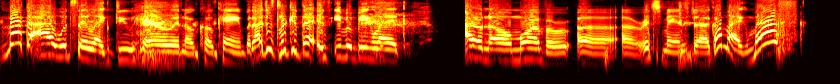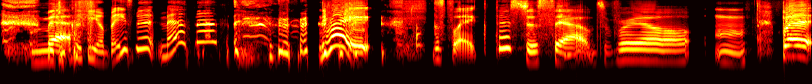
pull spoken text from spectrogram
not that I would say like do heroin or cocaine, but I just look at that as even being like, I don't know, more of a uh, a rich man's drug. I'm like meth, meth. Would you cook your basement, meth, meth. right. Just like this just sounds real. Mm. But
